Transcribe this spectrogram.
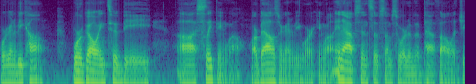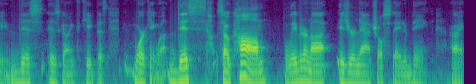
we're going to be calm. We're going to be uh, sleeping well. Our bowels are going to be working well. In absence of some sort of a pathology, this is going to keep us working well. This, so calm, believe it or not, is your natural state of being. All right.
